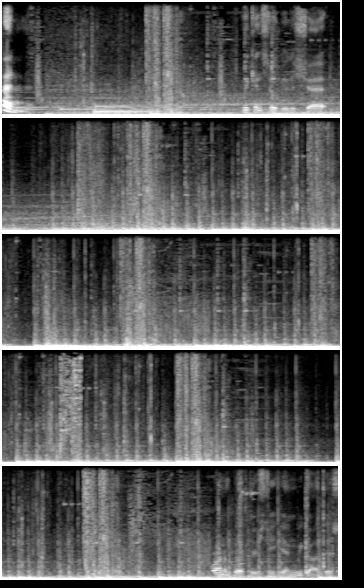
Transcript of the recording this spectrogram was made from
done! We can still do this, chat. On a bloodthirsty again. We got this.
